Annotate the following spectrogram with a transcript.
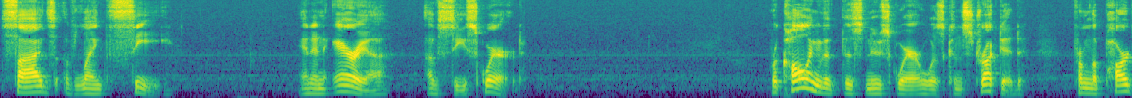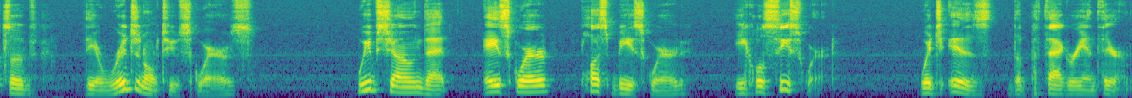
sides of length c and an area of c squared. Recalling that this new square was constructed from the parts of the original two squares, we've shown that a squared plus b squared equals c squared, which is the Pythagorean theorem.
